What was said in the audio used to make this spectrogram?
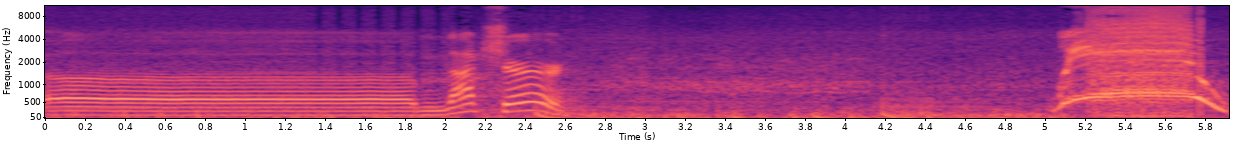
Uh, not sure. Woo!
